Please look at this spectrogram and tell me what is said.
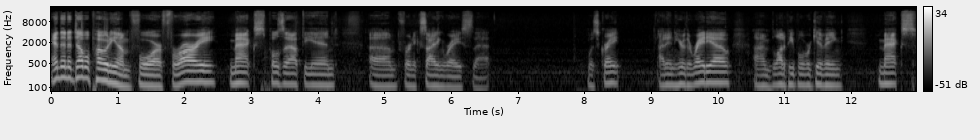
and then a double podium for Ferrari. Max pulls it out the end um, for an exciting race that was great. I didn't hear the radio. Um, a lot of people were giving Max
